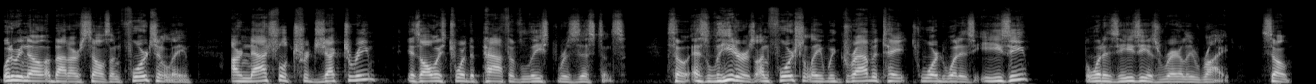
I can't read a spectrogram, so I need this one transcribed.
What do we know about ourselves? Unfortunately, our natural trajectory is always toward the path of least resistance. So, as leaders, unfortunately, we gravitate toward what is easy, but what is easy is rarely right. So,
